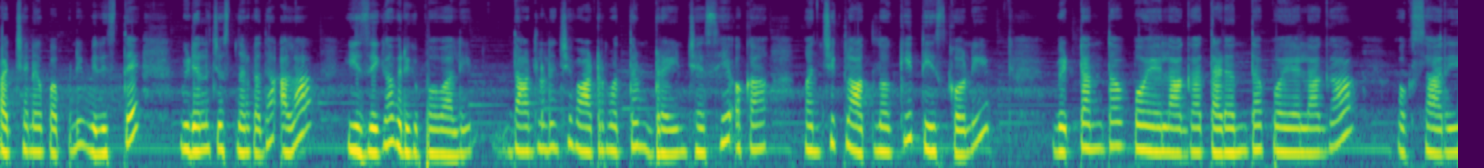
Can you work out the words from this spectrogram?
పచ్చనిపప్పుని విరిస్తే వీడియోలో చూస్తున్నారు కదా అలా ఈజీగా విరిగిపోవాలి. దాంట్లో నుంచి వాటర్ మొత్తం డ్రైన్ చేసి ఒక మంచి క్లాత్లోకి తీసుకొని వెట్టంతా పోయేలాగా తడంతా పోయేలాగా ఒకసారి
